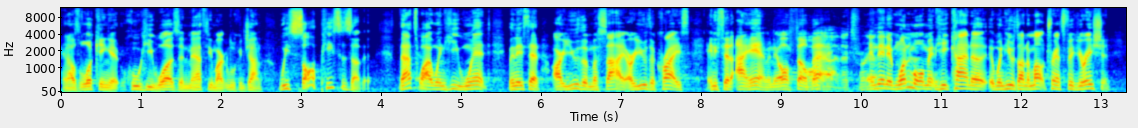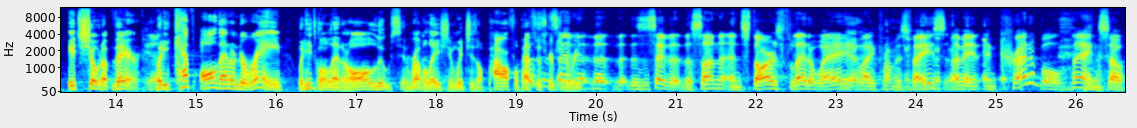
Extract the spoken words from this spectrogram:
and I was looking at who he was in Matthew, Mark, Luke, and John. We saw pieces of it. That's why when he went, when they said, Are you the Messiah? Are you the Christ? And he said, I am. And they all fell back. yeah, that's right. And then in one moment, he kind of, when he was on the Mount Transfiguration, it showed up there. But he kept all that under rein, but he's going to let it all loose in Revelation, which is a powerful passage of scripture to read. the, the, the, does it say that the sun and stars fled away like from his face? I mean, incredible things. So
